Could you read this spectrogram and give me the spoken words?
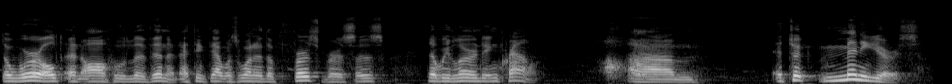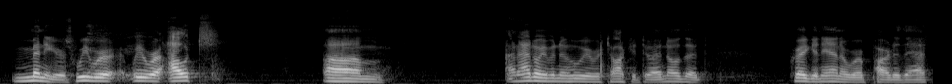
the world and all who live in it. I think that was one of the first verses that we learned in Crown. Um, it took many years, many years. We were, we were out, um, and I don't even know who we were talking to. I know that Craig and Anna were a part of that.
